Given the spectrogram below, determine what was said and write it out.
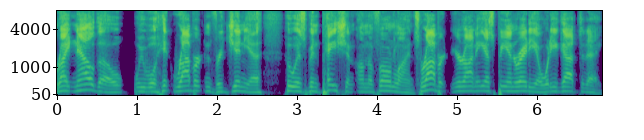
Right now, though, we will hit Robert in Virginia, who has been patient on the phone lines. Robert, you're on ESPN Radio. What do you got today?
